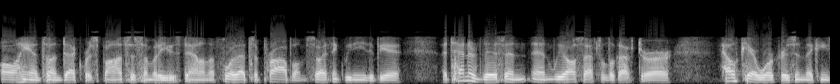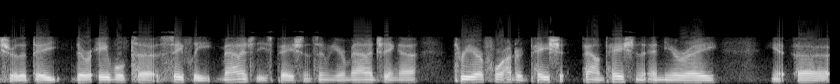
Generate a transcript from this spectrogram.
all hands on deck response to somebody who's down on the floor, that's a problem. So I think we need to be attentive to this, and, and we also have to look after our healthcare workers and making sure that they they're able to safely manage these patients. And when you're managing a three or four hundred patient pound patient and you're a a,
